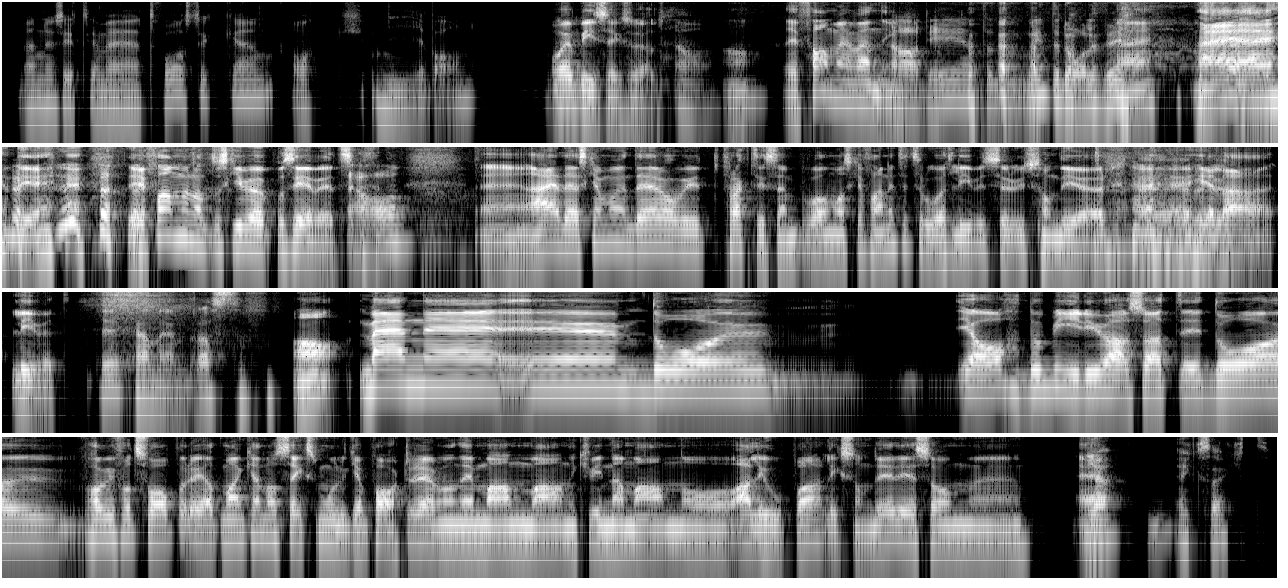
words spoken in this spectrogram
Men nu sitter jag med två stycken och nio barn. Och är bisexuell? Ja, Ja. Det är fan med en vändning. ja det, är inte, det är inte dåligt det. Nej, nej, nej det, det är fan med något att skriva upp på CVt. Ja, Eh, nej, där, ska man, där har vi ett praktexempel på. Man ska fan inte tro att livet ser ut som det gör hela livet. Det kan ändras. Ja, men eh, eh, då... eh, Ja, då blir det ju alltså att eh, då har vi fått svar på det. Att man kan ha sex med olika parter, även om det är man, man, kvinna, man och allihopa. Liksom. Det är det som eh, är. Ja, mm, exakt.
